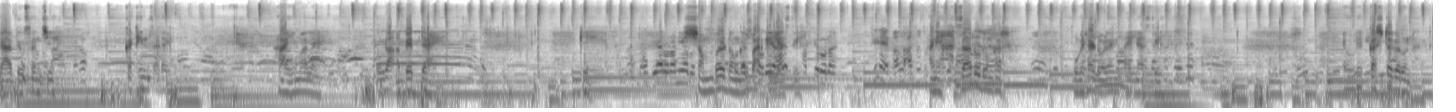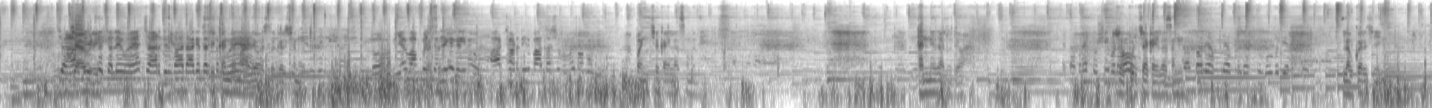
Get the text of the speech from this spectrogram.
चार दिवसांची कठीण चढाई. हा हिमालय एवढा अभेद्य आहे. शंभर डोंगर पार केले असतील. आणि हजारो डोंगर उघड्या डोळ्याने पाहिले असतील. एवढे कष्ट करून चार दिन से चले हुए हैं चार दिन बाद आगे दर्शन हुए हैं। दर्शन होतं. वापस कहीं आठ आठ दिन बाद दर्शन हुए लोगों के। पंच कैलासामध्ये धन्य झालो तेव्हा खुशी पुढच्या कैलासांना लवकरच येईल.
